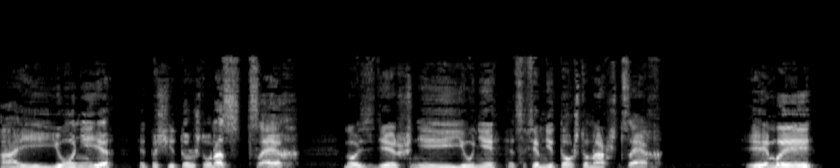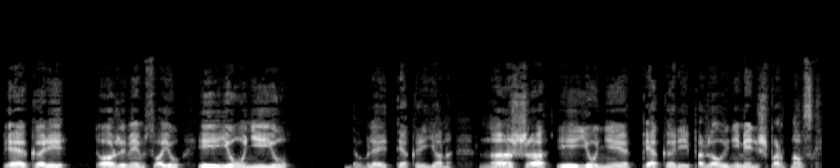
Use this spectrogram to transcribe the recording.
а июния — это почти то, что у нас цех, но здешние июни — это совсем не то, что наш цех. И мы, пекари, тоже имеем свою июнию, — добавляет пекарь Йона. — Наша июния пекарей, пожалуй, не меньше портновской.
